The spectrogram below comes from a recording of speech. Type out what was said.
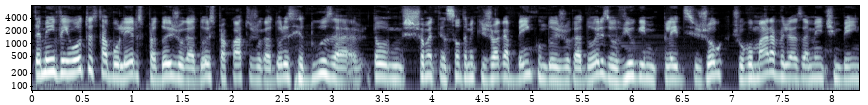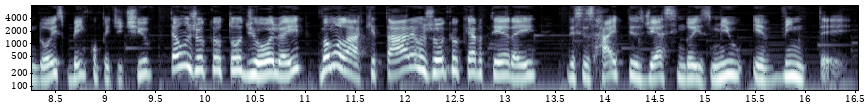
Também vem outros tabuleiros para dois jogadores, para quatro jogadores, reduz a. Então chama atenção também que joga bem com dois jogadores. Eu vi o gameplay desse jogo, jogou maravilhosamente bem em dois, bem competitivo. Então é um jogo que eu tô de olho aí. Vamos lá, Kitara é um jogo que eu quero ter aí desses hypes de S em 2020.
